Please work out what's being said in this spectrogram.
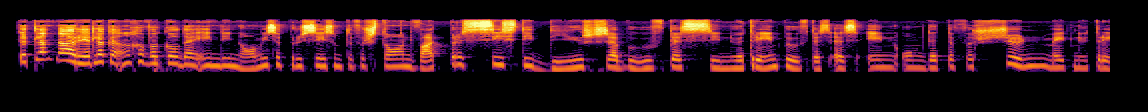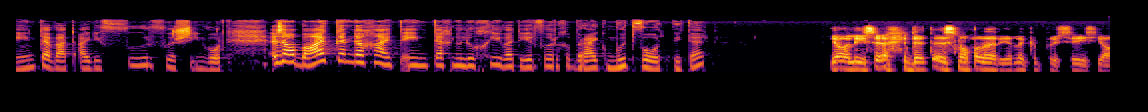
Dit klink na 'n redelike ingewikkelde en dinamiese proses om te verstaan wat presies die dier se behoeftes, die nutriëntbehoeftes is en om dit te versoen met nutriënte wat uit die voer voorsien word. Is daar baie kundigheid en tegnologie wat hiervoor gebruik moet word, Pieter? Ja, Lise, dit is nogal 'n redelike proses, ja.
